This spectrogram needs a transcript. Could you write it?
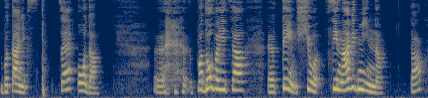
Ботанікс. Це ода. Е, Подобається е, тим, що ціна відмінна. Так.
